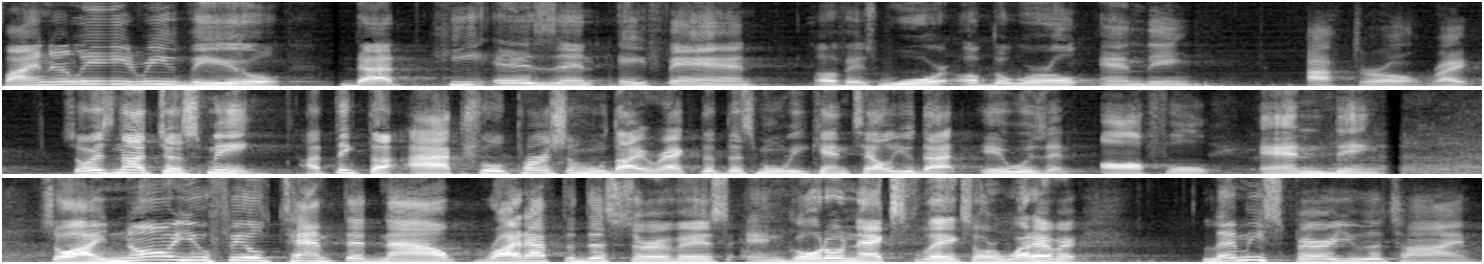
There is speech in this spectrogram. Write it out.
finally revealed that he isn't a fan of his War of the World ending after all, right? So it's not just me. I think the actual person who directed this movie can tell you that it was an awful ending. So I know you feel tempted now, right after this service, and go to Netflix or whatever. Let me spare you the time.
